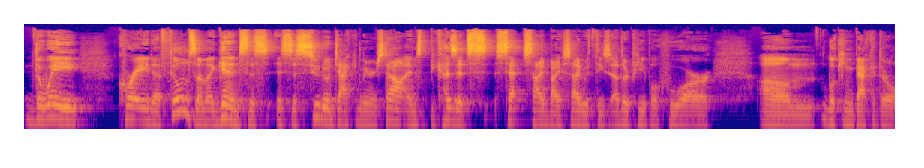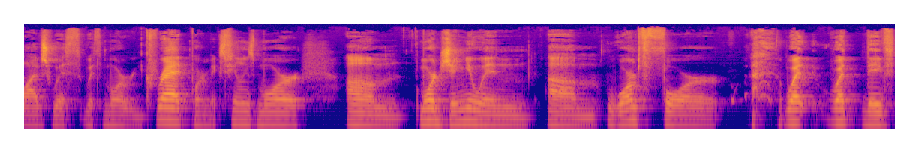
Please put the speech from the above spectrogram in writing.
the way Koreeda films them again it's this it's this pseudo documentary style and it's because it's set side by side with these other people who are um looking back at their lives with with more regret more mixed feelings more um more genuine um warmth for what what they've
